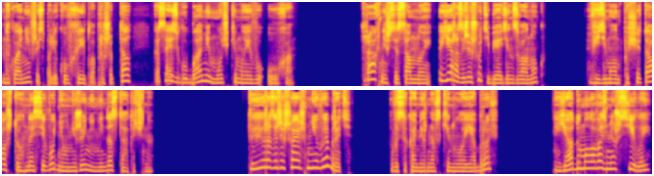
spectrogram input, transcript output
Наклонившись, Поляков хрипло прошептал, касаясь губами мочки моего уха. «Трахнешься со мной, я разрешу тебе один звонок». Видимо, он посчитал, что на сегодня унижений недостаточно. «Ты разрешаешь мне выбрать?» Высокомерно вскинула я бровь. «Я думала, возьмешь силой».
